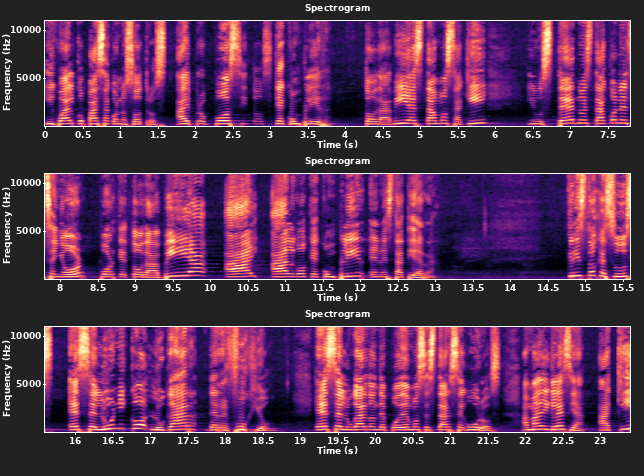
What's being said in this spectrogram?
Igual que pasa con nosotros, hay propósitos que cumplir. Todavía estamos aquí y usted no está con el Señor porque todavía hay algo que cumplir en esta tierra. Cristo Jesús es el único lugar de refugio. Es el lugar donde podemos estar seguros. Amada iglesia, aquí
